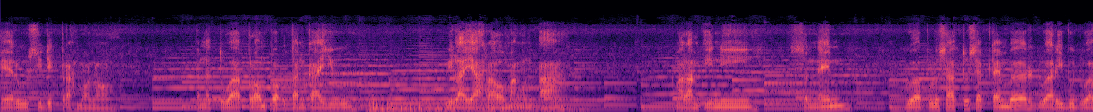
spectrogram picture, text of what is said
Heru Sidik Prahmono, penetua kelompok hutan kayu, wilayah Rawamangun A, malam ini Senin 21 September 2020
